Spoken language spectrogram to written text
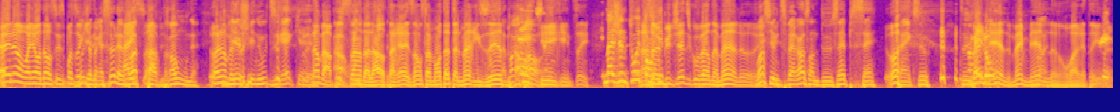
Mais non, voyons donc, c'est pas ça qui... j'aimerais ça, le Hey, vote par drone. Ouais, non, qui mais chez nous direct. euh, Non, mais en plus, ah, 100 oui. dollars, t'as raison. C'est un montant tellement risible. Sais, Imagine-toi ton Dans un budget du gouvernement, là. Voir s'il y a une différence entre 200 et 100. Ouais. Tant que ça. Même l'autre- 1000, même 1000, Ouais. là, on va arrêter. là. Les,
